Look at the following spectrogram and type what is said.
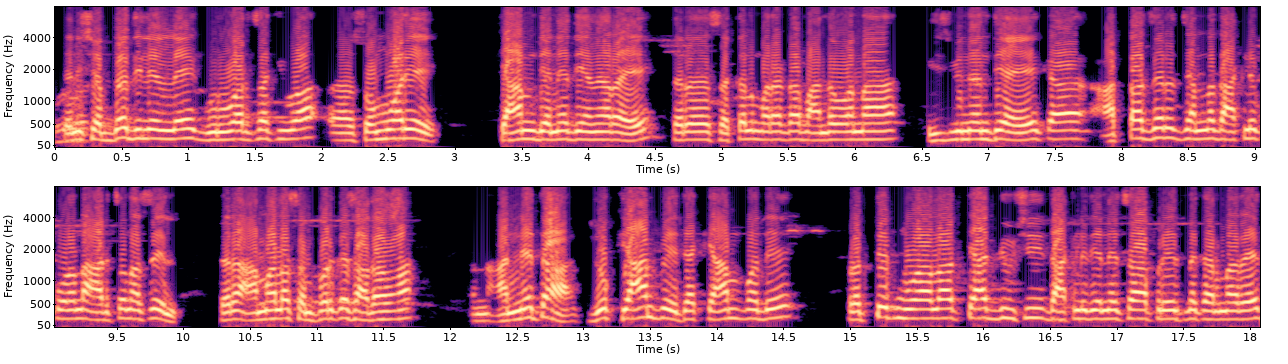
त्यांनी शब्द दिलेले आहे. गुरुवारचा किंवा सोमवारी कॅम्प देण्यात येणार आहे. तर सकल मराठा बांधवांना हीच विनंती आहे का आता जर ज्यांना दाखले कोणाला अडचण असेल तर आम्हाला संपर्क साधावा. अन्यथा जो कॅम्प आहे त्या कॅम्पमध्ये प्रत्येक मुलाला त्याच दिवशी दाखले देण्याचा प्रयत्न करणार आहेत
